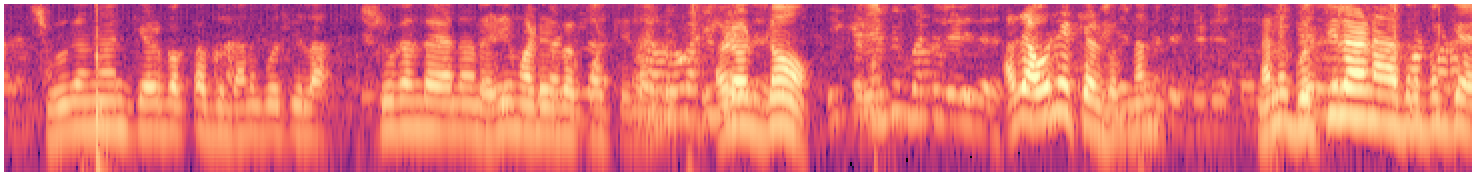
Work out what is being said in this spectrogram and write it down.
ಅಂತ. ಶಿವಗಂಗಾ ಅಂತ ಕೇಳ್ಬೇಕು ಅದು ನನಗೆ ಗೊತ್ತಿಲ್ಲ. ಶಿವಗಂಗಾ ಏನೋ ರೆಡಿ ಮಾಡಿರ್ಬೇಕು ಅಂತೀನಿ ಐ ಡೋಂಟ್ ನೋ ಅದೇ ಅವ್ರನ್ನೇ ಕೇಳ್ಬೇಕು. ನನ್ ನನಗೆ ಗೊತ್ತಿಲ್ಲ ಅಣ್ಣ ಅದ್ರ ಬಗ್ಗೆ.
